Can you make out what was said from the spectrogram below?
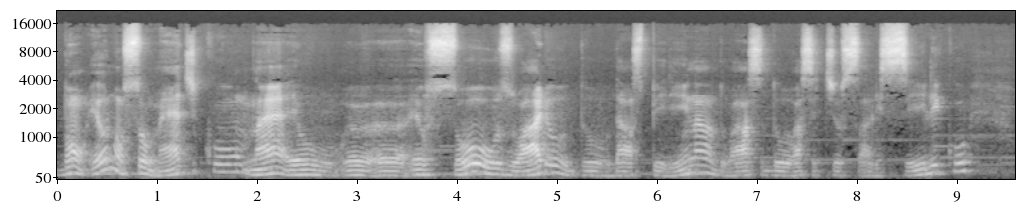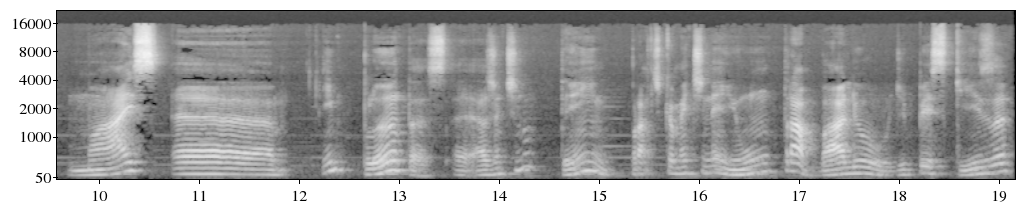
Bom, eu não sou médico, né? Eu, eu, eu sou usuário do, da aspirina, do ácido acetil salicílico, mas é, em plantas é, a gente não tem praticamente nenhum trabalho de pesquisa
